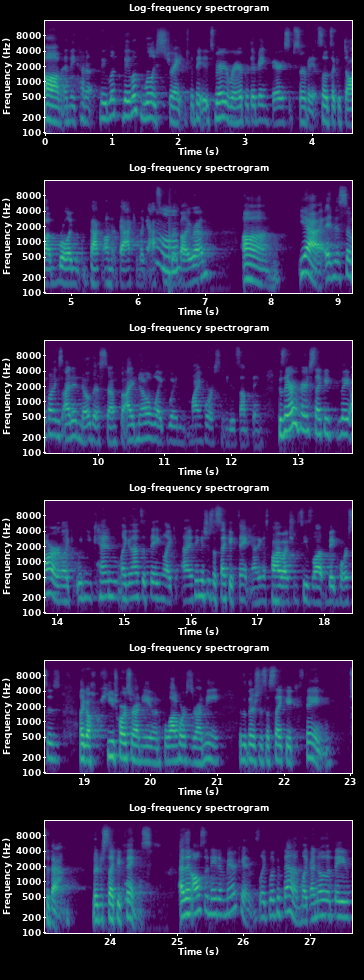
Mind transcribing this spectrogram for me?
um, and they kind of they look they look really strange, but they, it's very rare. But they're being very subservient, so it's like a dog rolling back on their back and like asking for a belly rub. Um, yeah, and it's so funny because I didn't know this stuff, but I know like when my horse needed something because they are very psychic. They are like when you can like, and that's the thing. Like, I think it's just a psychic thing. I think it's probably why she sees a lot of big horses, like a huge horse around you and a lot of horses around me. Is that there's just a psychic thing to them. They're just psychic things. And then also Native Americans. Like, look at them. Like, I know that they,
